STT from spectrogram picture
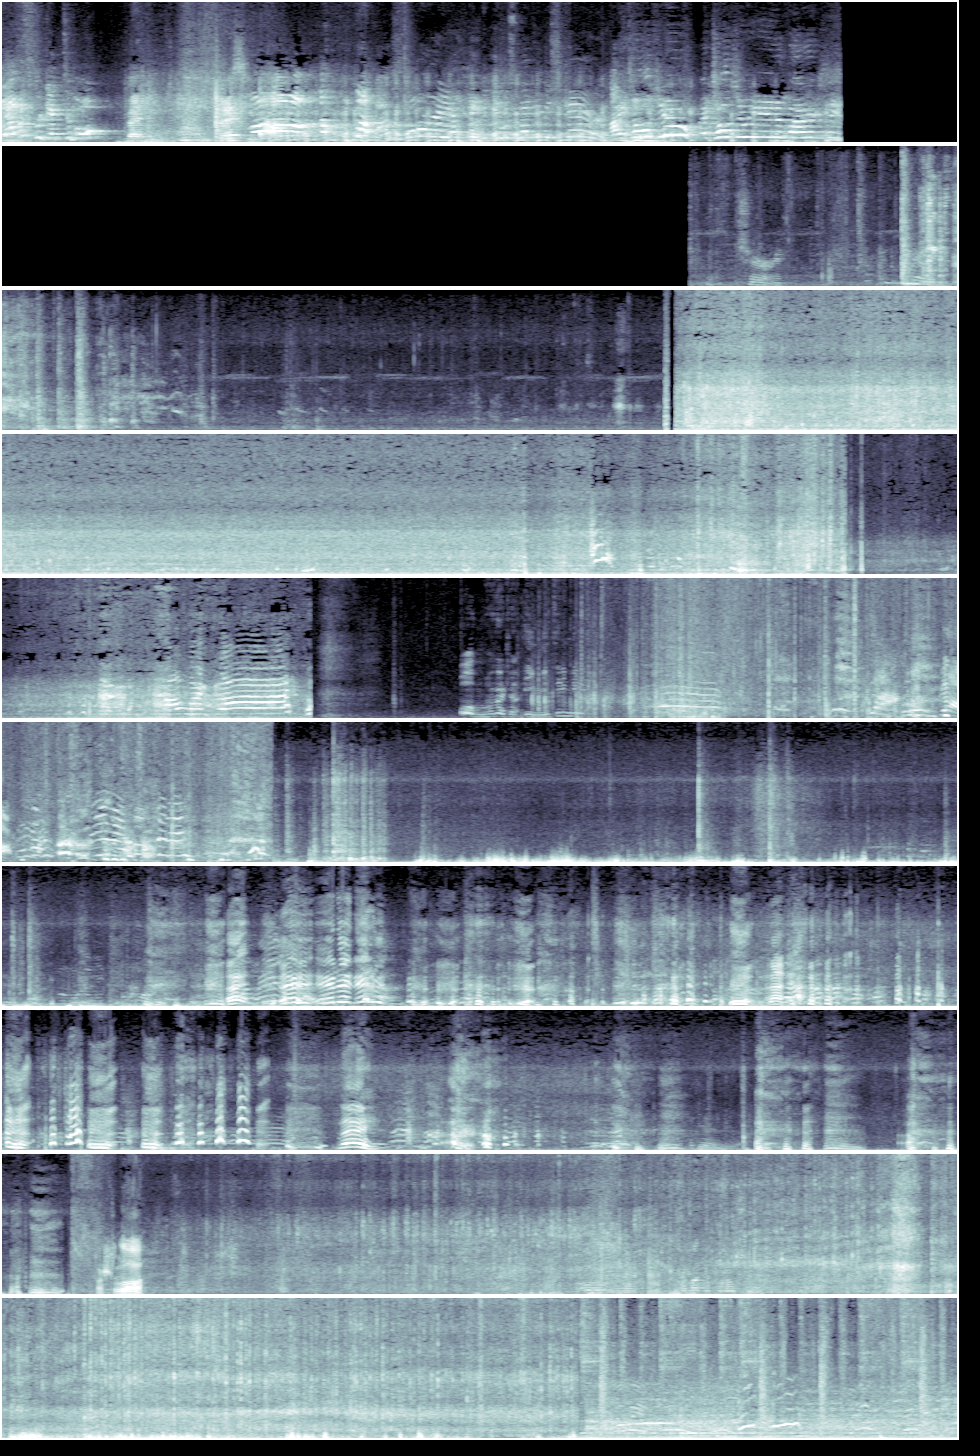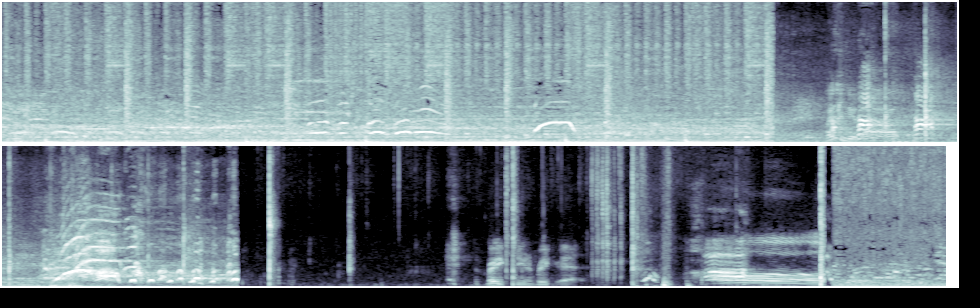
That was predictable. I'm sorry. I it was meant to be scared. I told you. I told you we needed a fire. Cherry. Oh that. break, you're gonna break your ass. Oh! oh.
